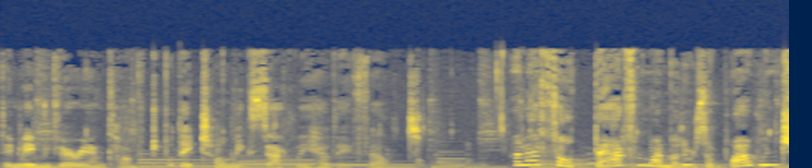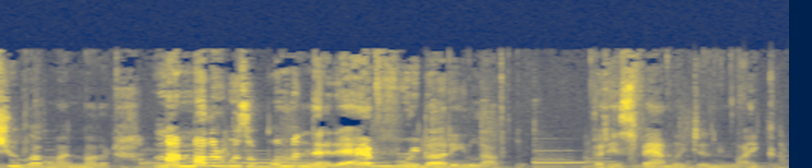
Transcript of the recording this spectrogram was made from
They made me very uncomfortable. They told me exactly how they felt. And I felt bad for my mother. I said, Why wouldn't you love my mother? My mother was a woman that everybody loved, but his family didn't like her.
